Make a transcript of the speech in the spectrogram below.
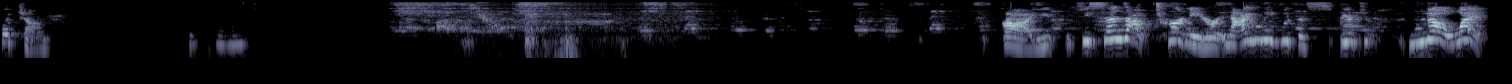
Click challenge. Ah, you. He sends out Turtonator, and I lead with the Spiritomb. No way!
